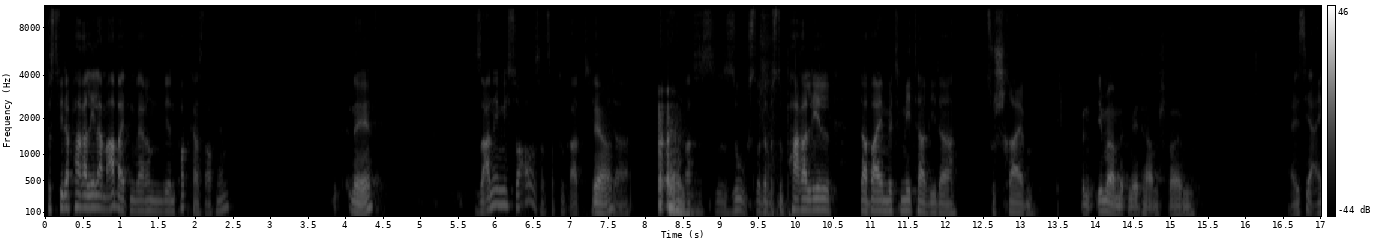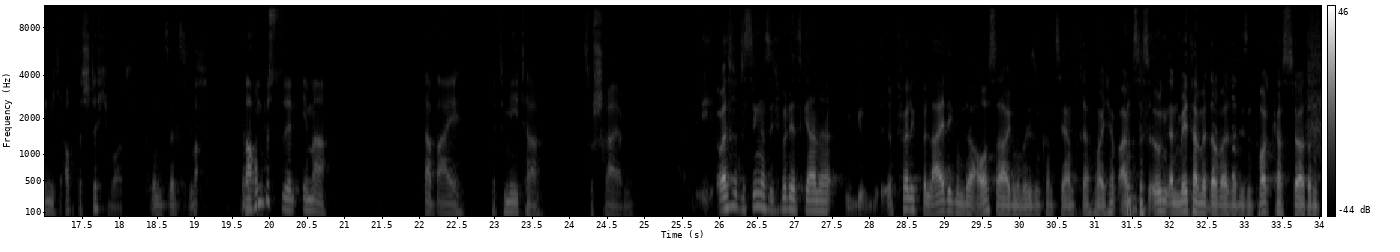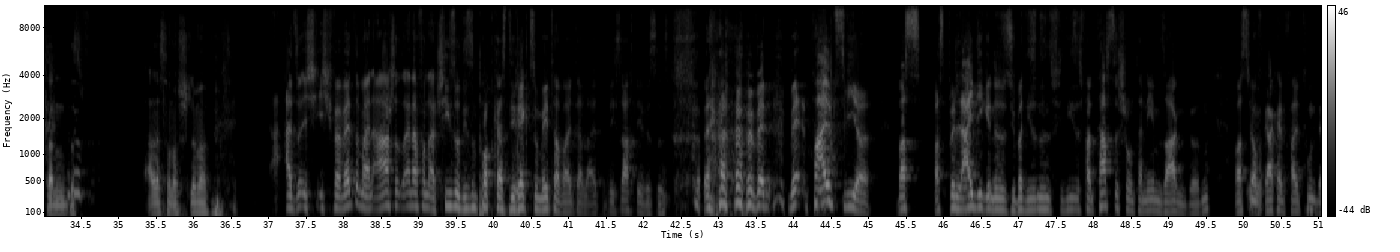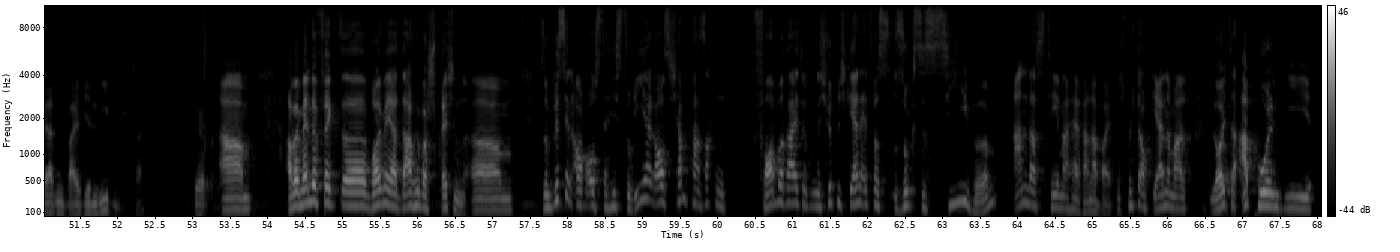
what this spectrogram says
bist wieder parallel am Arbeiten, während wir einen Podcast aufnehmen? Nee. Sah nämlich so aus, als ob du gerade hier ja. wieder was suchst. Oder bist du parallel dabei, mit Meta wieder zu schreiben? Ich bin immer mit Meta am Schreiben. Er ist ja eigentlich auch das Stichwort. Grundsätzlich. Wa ja. Warum bist du denn immer dabei, mit Meta zu schreiben? Weißt du, das Ding ist, ich würde jetzt gerne völlig beleidigende Aussagen über diesen Konzern treffen, weil ich habe Angst, dass irgendein Meta-Mitarbeiter diesen Podcast hört und dann das alles nur noch schlimmer wird. Also ich, ich verwette meinen Arsch, dass einer von Achiso diesen Podcast direkt zu Meta weiterleitet. Ich sag dir, wie es wenn, wenn, falls wir was, was Beleidigendes über diesen, dieses fantastische Unternehmen sagen würden, was wir ja. auf gar keinen Fall tun werden, weil wir lieben Meta. Ja. Ähm, aber im Endeffekt äh, wollen wir ja darüber sprechen. Ähm, so ein bisschen auch aus der Historie heraus. Ich habe ein paar Sachen vorbereitet und ich würde mich gerne etwas sukzessive an das Thema heranarbeiten. Ich möchte auch gerne mal Leute abholen, die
